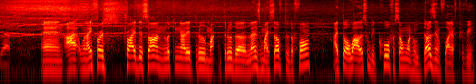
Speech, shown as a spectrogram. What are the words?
Yes. and I when I first tried this on, looking at it through my through the lens myself through the phone, I thought, wow, this would be cool for someone who doesn't fly FPV.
